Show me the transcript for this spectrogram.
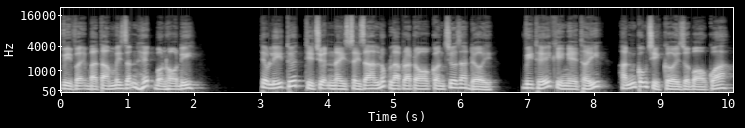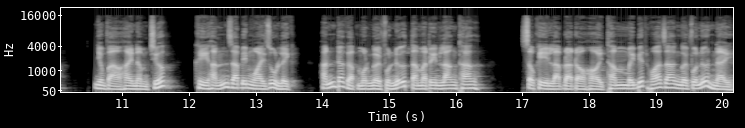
Vì vậy bà ta mới dẫn hết bọn họ đi. Theo lý thuyết thì chuyện này xảy ra lúc Labrador còn chưa ra đời. Vì thế khi nghe thấy, hắn cũng chỉ cười rồi bỏ qua. Nhưng vào hai năm trước, khi hắn ra bên ngoài du lịch, hắn đã gặp một người phụ nữ Tamarin lang thang sau khi Labrador hỏi thăm mới biết hóa ra người phụ nữ này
